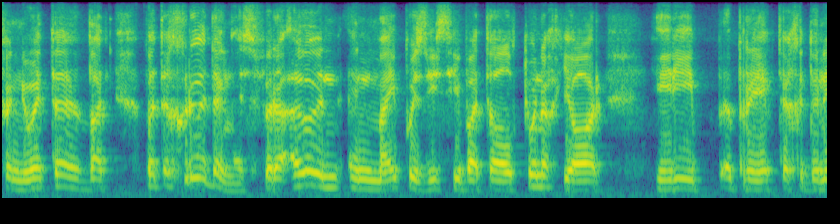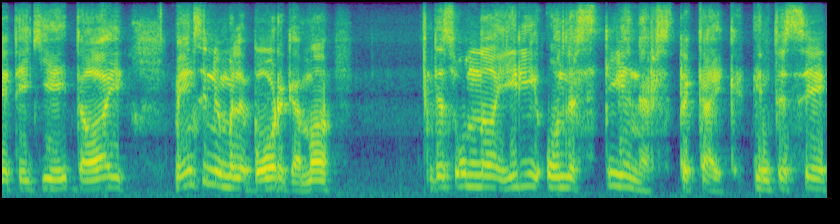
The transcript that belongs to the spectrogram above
vennote wat wat 'n groot ding is vir 'n ou in in my posisie wat al 20 jaar hierdie projekte gedoen het. Het jy daai mense noem hulle borge, maar dis om na hierdie ondersteuners te kyk en te sê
